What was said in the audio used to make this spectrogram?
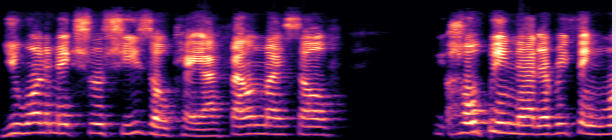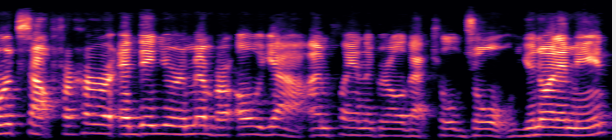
you want to make sure she's okay. I found myself hoping that everything works out for her and then you remember oh yeah i'm playing the girl that killed joel. You know what i mean?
